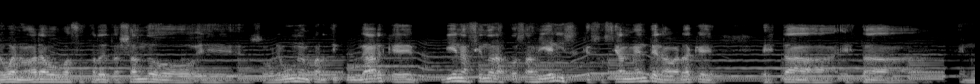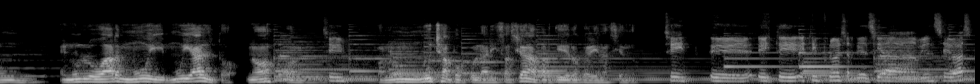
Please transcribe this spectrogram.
Pero bueno, ahora vos vas a estar detallando sobre uno en particular que viene haciendo las cosas bien y que socialmente la verdad que está, está en un lugar muy, muy alto, ¿no? Con, sí. con mucha popularización a partir de lo que viene haciendo. Sí, eh, este, este influencer que decía bien Sebas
